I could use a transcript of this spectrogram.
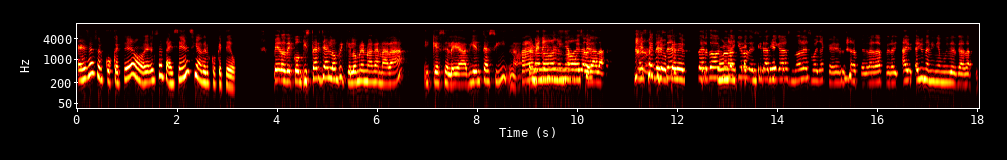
ese es el coqueteo, esa es la esencia del coqueteo. Pero de conquistar ya al hombre y que el hombre no haga nada y que se le aviente así, no. Ah, También hay una línea muy delgada. es que creo que Perdón, no lo quiero decir, amigas, no les voy a caer la pedrada, pero hay, hay una línea muy delgada de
